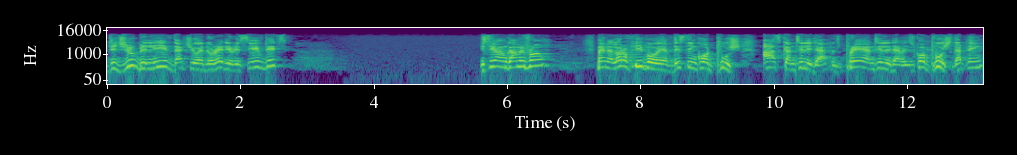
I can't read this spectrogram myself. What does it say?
did you believe that you had already received it? You see where I'm coming from? Man, a lot of people have this thing called push. Ask until it happens. Pray until it happens. It's called push. That thing?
